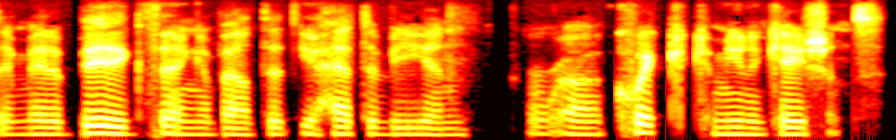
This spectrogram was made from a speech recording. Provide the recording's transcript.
they made a big thing about that you had to be in uh, quick communications.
